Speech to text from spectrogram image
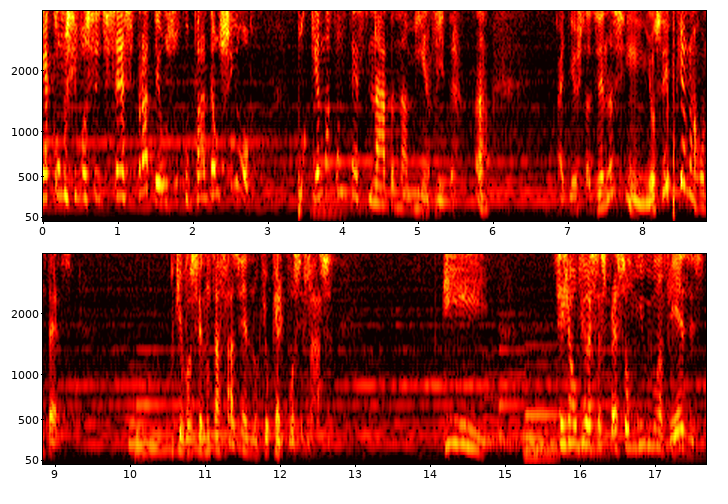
e é como se você dissesse para Deus: o culpado é o Senhor, porque não acontece nada na minha vida. Aí Deus está dizendo assim: eu sei porque não acontece, porque você não está fazendo o que eu quero que você faça. E você já ouviu essa expressão mil e uma vezes?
